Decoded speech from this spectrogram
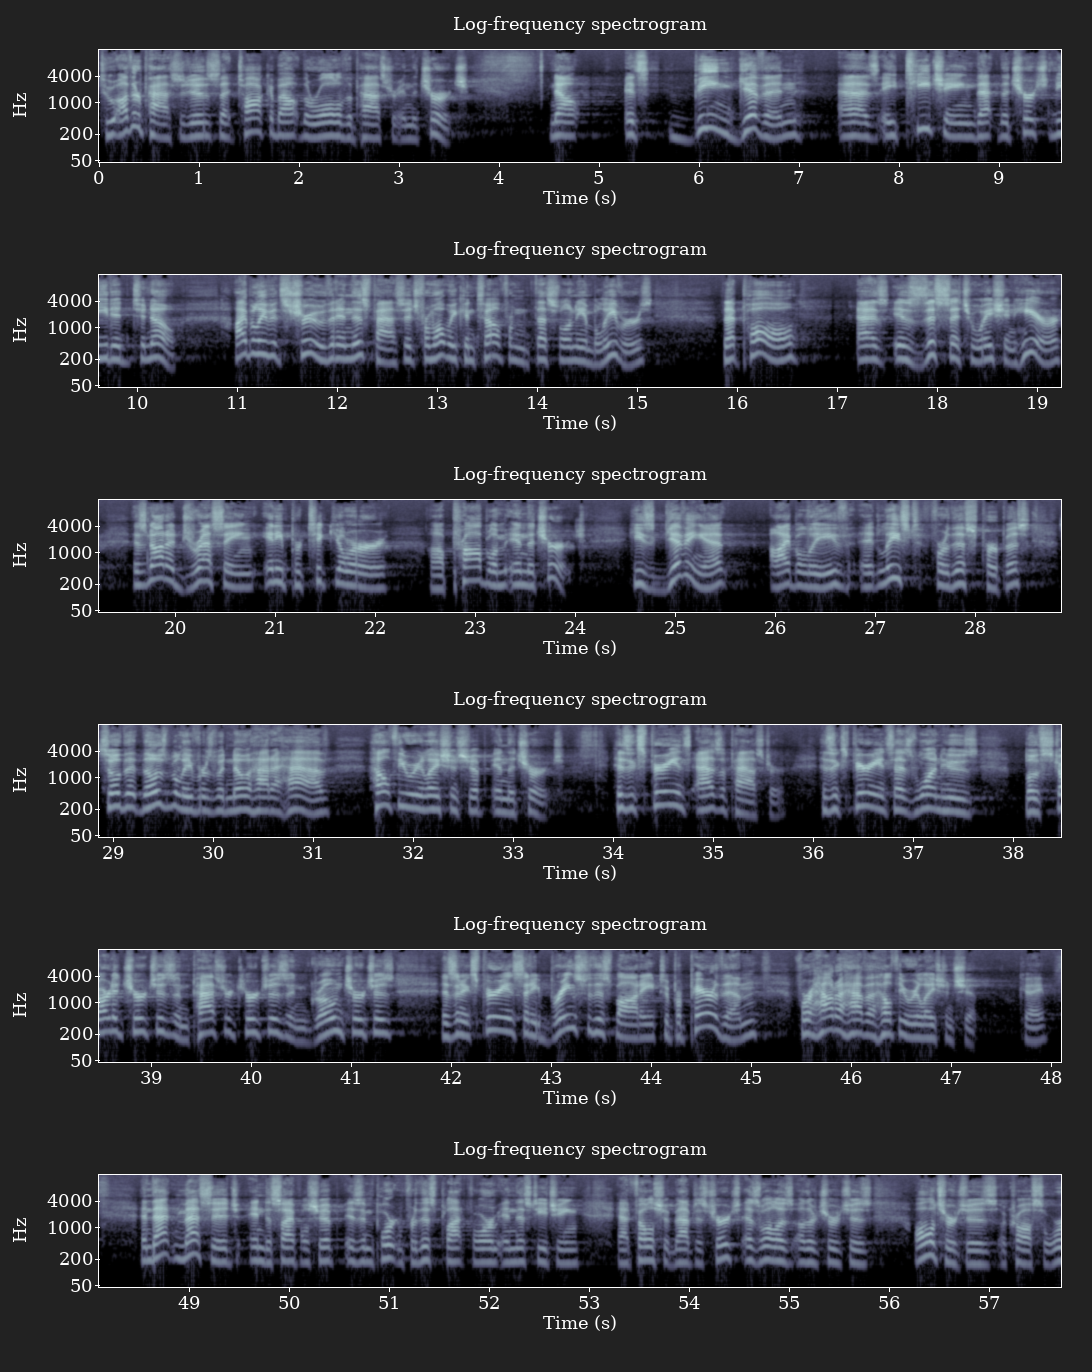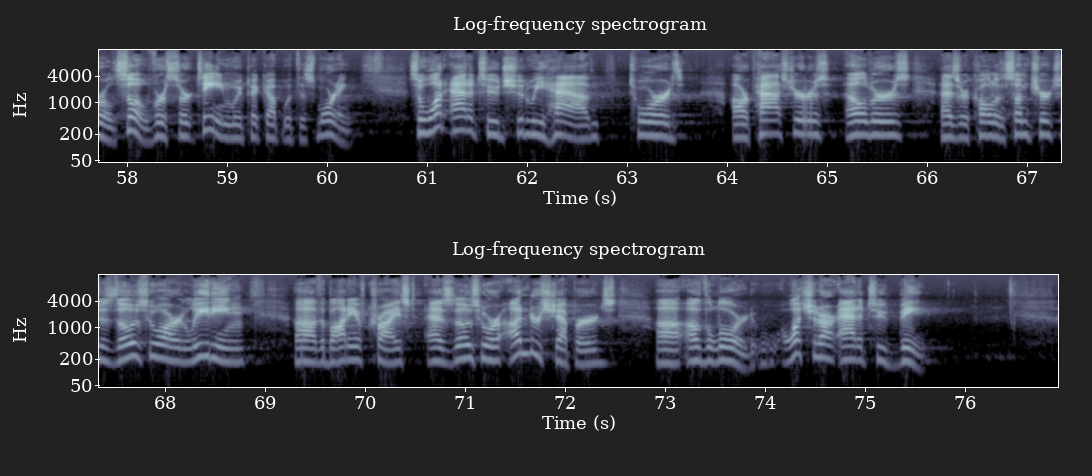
to other passages that talk about the role of the pastor in the church. Now, it's being given as a teaching that the church needed to know. I believe it's true that in this passage, from what we can tell from the Thessalonian believers, that Paul, as is this situation here, is not addressing any particular uh, problem in the church. He's giving it, I believe, at least for this purpose, so that those believers would know how to have healthy relationship in the church his experience as a pastor, his experience as one who's both started churches and pastored churches and grown churches, is an experience that he brings to this body to prepare them for how to have a healthy relationship. Okay? And that message in discipleship is important for this platform in this teaching at Fellowship Baptist Church, as well as other churches, all churches across the world. So, verse 13, we pick up with this morning. So, what attitude should we have towards our pastors, elders, as they're called in some churches, those who are leading uh, the body of Christ, as those who are under shepherds uh, of the Lord. What should our attitude be?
